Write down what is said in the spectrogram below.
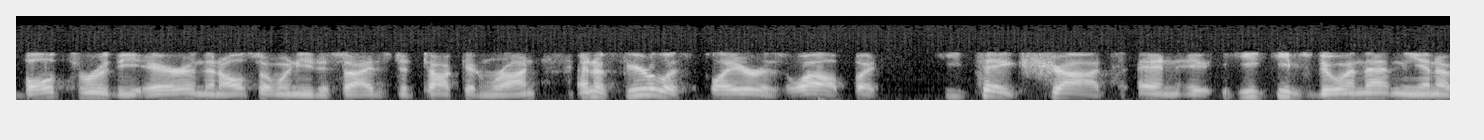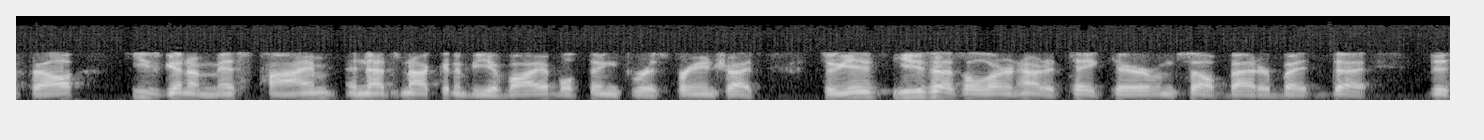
both through the air and then also when he decides to tuck and run, and a fearless player as well. But he takes shots, and it, he keeps doing that in the NFL he's going to miss time, and that's not going to be a viable thing for his franchise. So he, he just has to learn how to take care of himself better. But the the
